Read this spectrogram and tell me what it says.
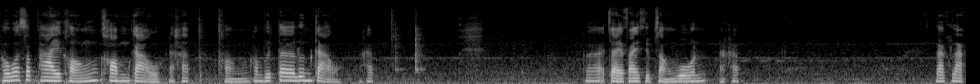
power supply ของคอมเก่านะครับ ของคอมพิวเตอร์รุ่นเก่านะครับ ก็จ่ายไฟ 12 โวลต์นะครับ หลัก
